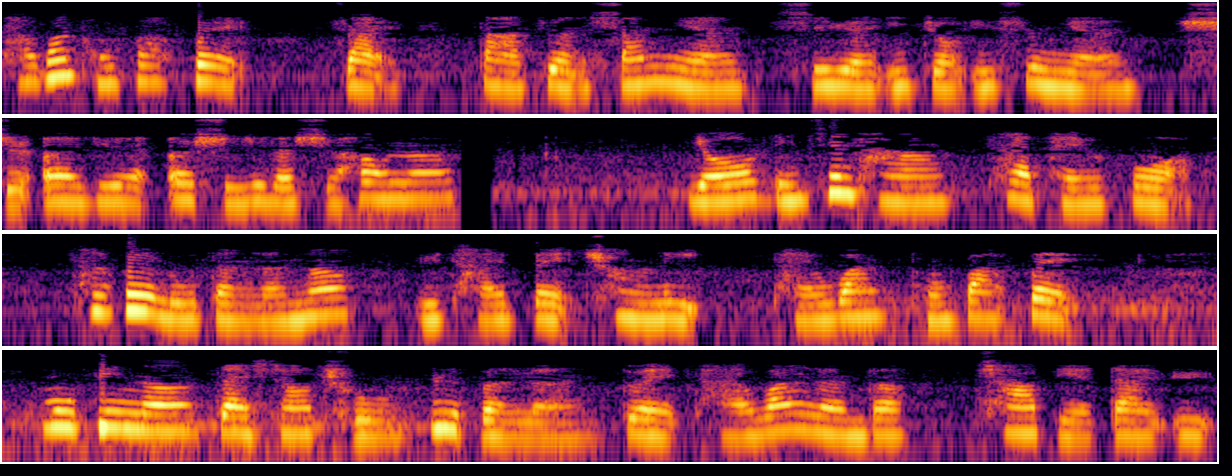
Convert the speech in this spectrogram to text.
台湾同化会在大正三年（西元一九一四年）十二月二十日的时候呢，由林献堂、蔡培火、蔡慧茹等人呢，于台北创立台湾同化会。目的呢，在消除日本人对台湾人的差别待遇。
